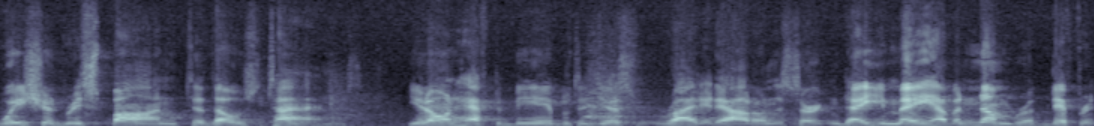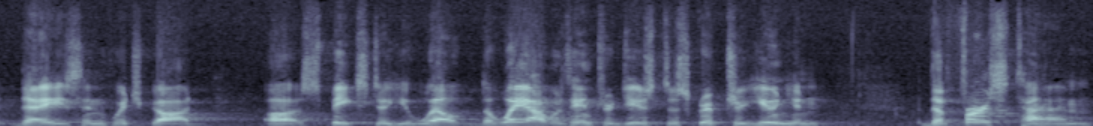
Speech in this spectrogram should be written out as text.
we should respond to those times. You don't have to be able to just write it out on a certain day. You may have a number of different days in which God uh, speaks to you. Well, the way I was introduced to Scripture Union, the first time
